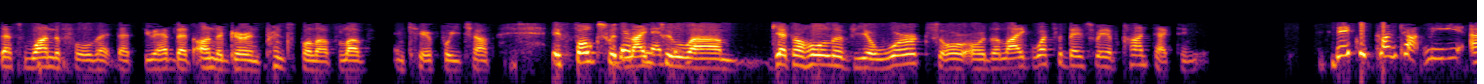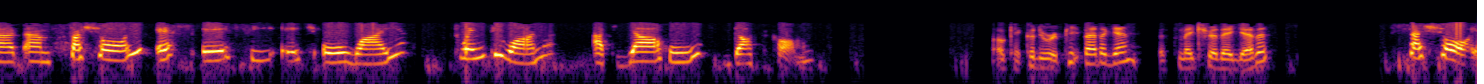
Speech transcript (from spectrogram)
That's wonderful that, that you have that undergirding principle of love and care for each other. If folks would Definitely. like to um, get a hold of your works or, or the like, what's the best way of contacting you? They could contact me at um, Sachoy, S A C H O Y, 21 at yahoo.com. Okay, could you repeat that again? Let's make sure they get it. Sachoy,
